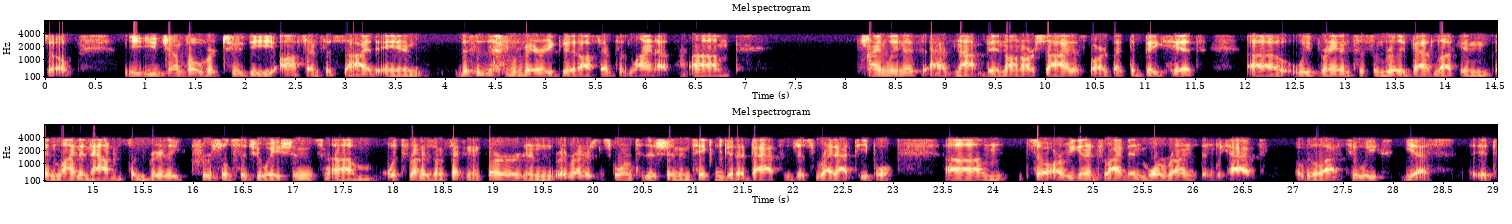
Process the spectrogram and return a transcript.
So you, you jump over to the offensive side, and this is a very good offensive lineup. Um, timeliness has not been on our side as far as like the big hit. Uh, we've ran into some really bad luck in, in lining out in some really crucial situations um, with runners on second and third and runners in scoring position and taking good at bats and just right at people. Um, so, are we going to drive in more runs than we have over the last two weeks? Yes, it's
